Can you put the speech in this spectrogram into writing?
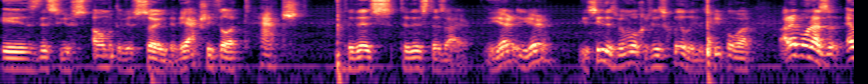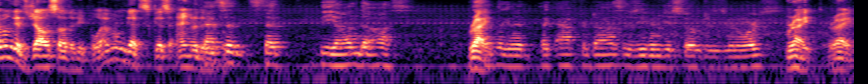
is this element of yisoid that they actually feel attached to this to this desire. You hear, you, hear? you see this b'muchash is clearly. These people are. Everyone has. A, everyone gets jealous of other people. Everyone gets gets angry. That's a step beyond us. Right. Like, like after Das, there's even Yisod, which is even worse. Right, right.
